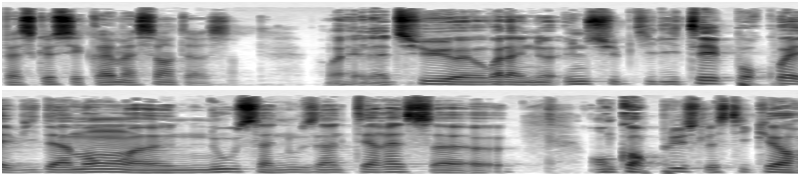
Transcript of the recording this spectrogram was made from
Parce que c'est quand même assez intéressant. Ouais, là-dessus, euh, voilà une, subtilité. Pourquoi évidemment euh, nous ça nous intéresse euh, encore plus le sticker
